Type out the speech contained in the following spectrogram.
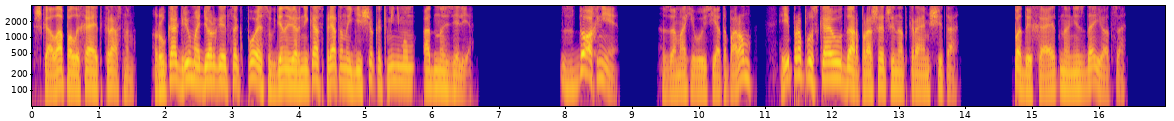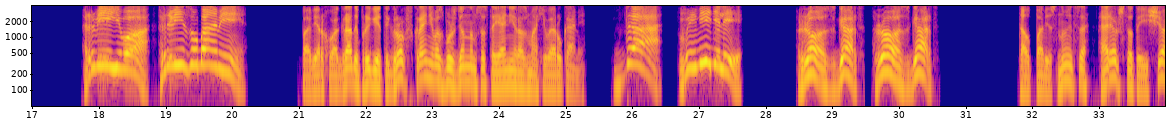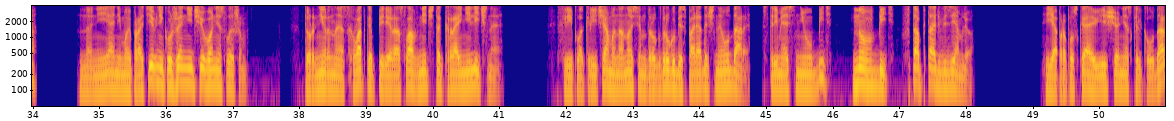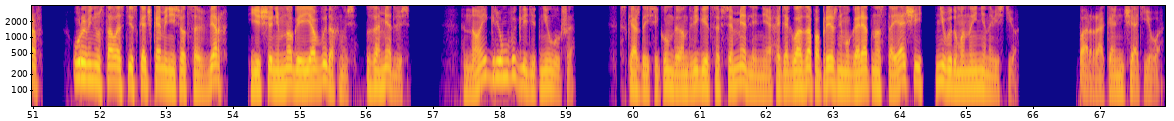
Шкала полыхает красным. Рука Грюма дергается к поясу, где наверняка спрятано еще как минимум одно зелье. «Сдохни!» Замахиваюсь я топором и пропускаю удар, прошедший над краем щита. Подыхает, но не сдается. «Рви его! Рви зубами!» Поверху ограды прыгает игрок в крайне возбужденном состоянии, размахивая руками. «Да! Вы видели?» «Росгард! Росгард!» Толпа беснуется, орёт что-то еще, но ни я, ни мой противник уже ничего не слышим. Турнирная схватка переросла в нечто крайне личное. Хрипло крича, мы наносим друг другу беспорядочные удары, стремясь не убить, но вбить, втоптать в землю. Я пропускаю еще несколько ударов, уровень усталости скачками несется вверх, еще немного и я выдохнусь, замедлюсь. Но и Грюм выглядит не лучше. С каждой секундой он двигается все медленнее, хотя глаза по-прежнему горят настоящей, невыдуманной ненавистью. Пора кончать его.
